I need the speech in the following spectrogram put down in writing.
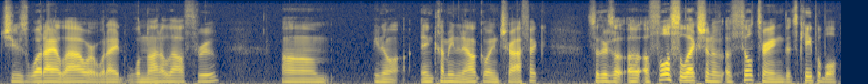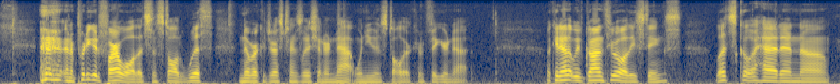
choose what I allow or what I will not allow through. Um, you know, incoming and outgoing traffic. So there's a, a, full selection of, of, filtering that's capable and a pretty good firewall that's installed with network address translation or NAT when you install or configure NAT. Okay, now that we've gone through all these things, let's go ahead and uh,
